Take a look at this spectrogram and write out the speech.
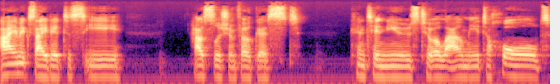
I am excited to see how solution focused continues to allow me to hold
